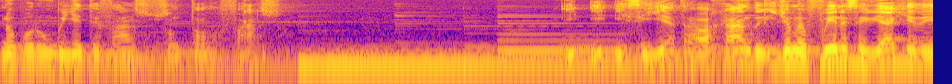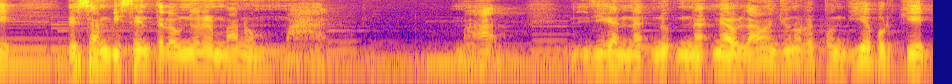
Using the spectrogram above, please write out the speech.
No por un billete falso, son todos falsos y, seguía trabajando. Y yo me fui en ese viaje de, San Vicente a la Unión, hermano, mal, mal. Digan, me hablaban, yo no respondía porque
